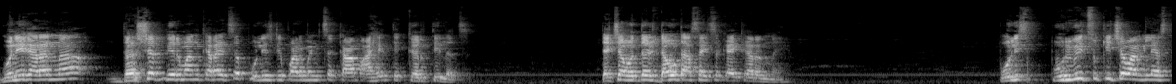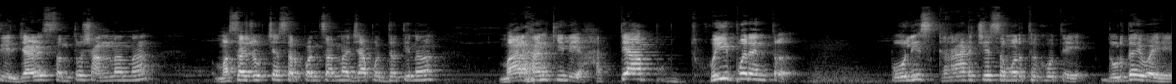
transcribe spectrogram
गुन्हेगारांना दहशत निर्माण करायचं पोलीस डिपार्टमेंटचं काम आहे ते करतीलच. त्याच्याबद्दल डाऊट असायचं काही कारण नाही. पोलीस पूर्वी चुकीचे वागले असतील ज्यावेळेस संतोष अण्णांना मसाजोगच्या सरपंचांना ज्या पद्धतीनं मारहाण केली हत्या होईपर्यंत पोलीस कराडचे समर्थक होते दुर्दैव हे.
